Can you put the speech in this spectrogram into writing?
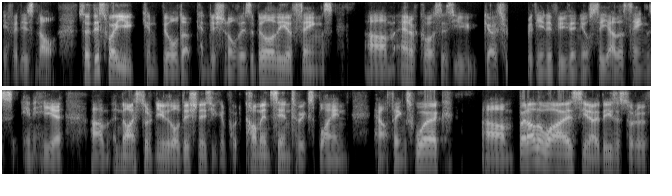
if it is null. So this way you can build up conditional visibility of things. Um, and of course, as you go through the interview, then you'll see other things in here. Um, a nice sort of new little addition is you can put comments in to explain how things work. Um, but otherwise, you know, these are sort of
